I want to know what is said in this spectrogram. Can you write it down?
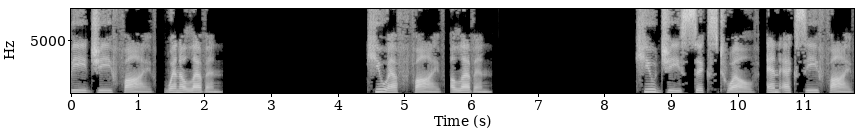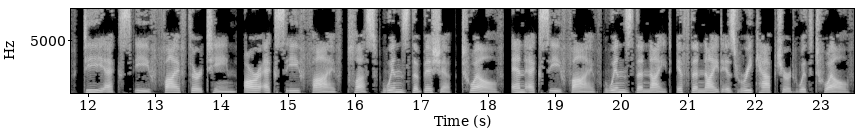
BG5, when 11 QF5, 11 QG6 12, NXE5, DXE5 13, RXE5 plus wins the bishop 12, NXE5 wins the knight if the knight is recaptured with 12.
